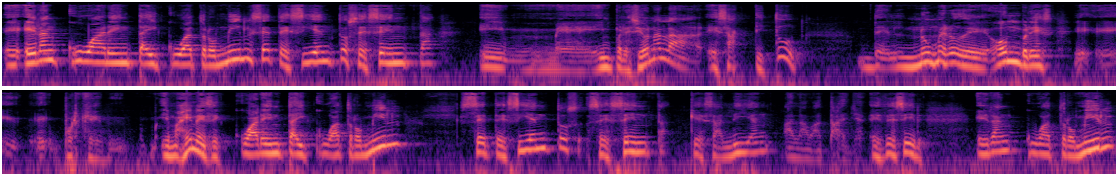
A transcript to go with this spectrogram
eh, eran 44.760 y me impresiona la exactitud del número de hombres, eh, porque imagínense, 44.760 que salían a la batalla. Es decir, eran 4.000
